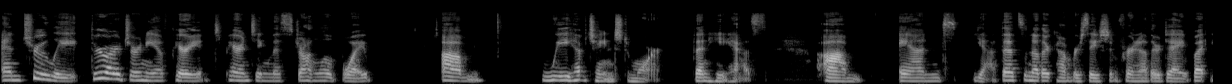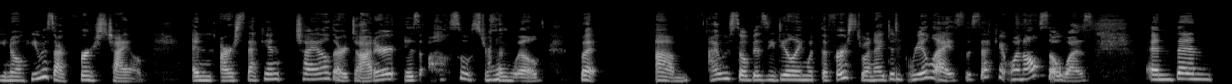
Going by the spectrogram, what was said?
And truly, through our journey of parent, parenting this strong willed boy, um, we have changed more than he has. Um, and yeah, that's another conversation for another day. But you know, he was our first child. And our second child, our daughter, is also strong willed. But um, I was so busy dealing with the first one, I didn't realize the second one also was. And then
